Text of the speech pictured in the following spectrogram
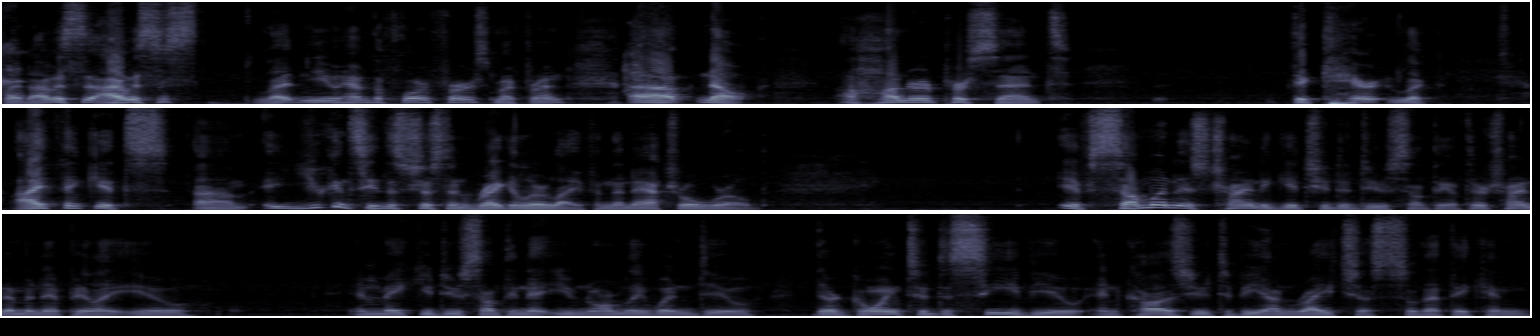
but I was I was just letting you have the floor first, my friend. Uh, no, a hundred percent. The care. Look, I think it's um, you can see this just in regular life in the natural world. If someone is trying to get you to do something, if they're trying to manipulate you and make you do something that you normally wouldn't do, they're going to deceive you and cause you to be unrighteous so that they can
